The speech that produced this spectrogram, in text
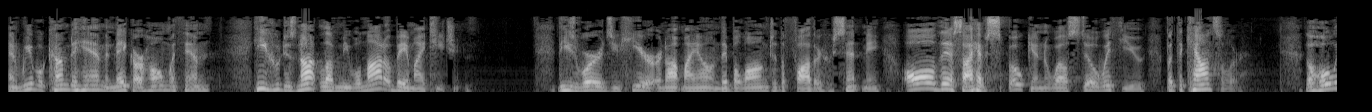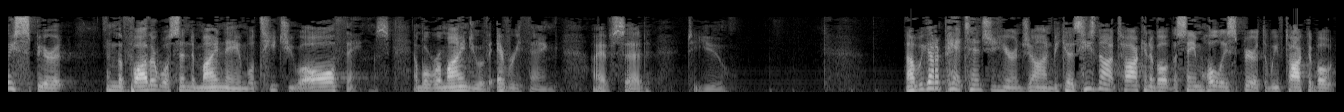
and we will come to him and make our home with him. He who does not love me will not obey my teaching. These words you hear are not my own. They belong to the Father who sent me. All this I have spoken while still with you, but the counselor, the Holy Spirit, whom the Father will send in my name, will teach you all things and will remind you of everything I have said to you. Now we got to pay attention here in John because he's not talking about the same Holy Spirit that we've talked about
